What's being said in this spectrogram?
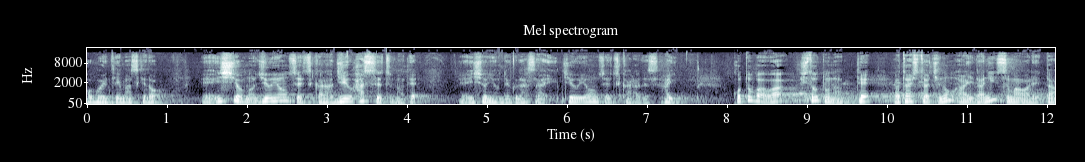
覚えていますけど1章の14節から18節までえ一緒に読んでください。14節からです。はい。言葉は人となって私たちの間に住まわれた。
